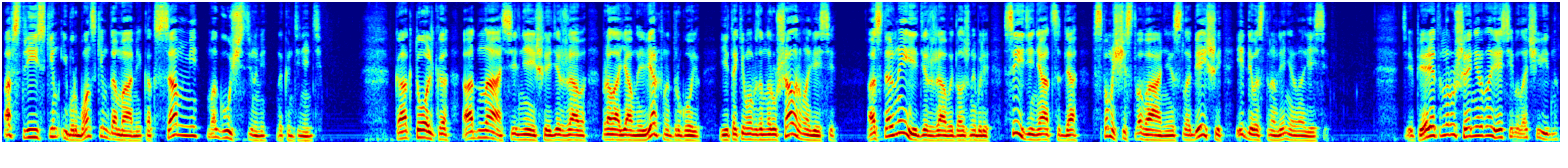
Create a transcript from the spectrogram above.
австрийским и бурбонским домами, как самыми могущественными на континенте. Как только одна сильнейшая держава брала явный верх над другой и таким образом нарушала равновесие, Остальные державы должны были соединяться для вспомоществования слабейшей и для восстановления равновесия. Теперь это нарушение равновесия было очевидно.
